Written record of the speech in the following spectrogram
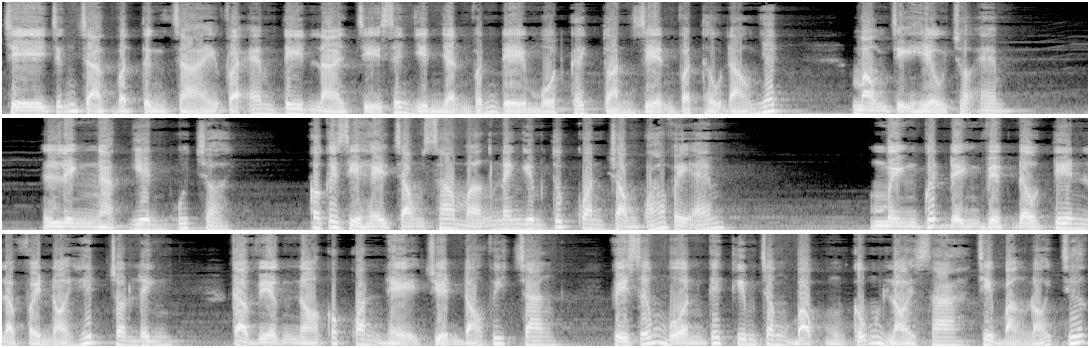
Chị chứng chạc và từng trải Và em tin là chị sẽ nhìn nhận vấn đề một cách toàn diện và thấu đáo nhất. Mong chị hiểu cho em. Linh ngạc nhiên, Úi trời, Có cái gì hề trọng sao mà nay nghiêm túc quan trọng quá vậy em? Mình quyết định việc đầu tiên là phải nói hết cho Linh. Cả việc nó có quan hệ chuyện đó với Trang, Vì sớm muộn cái kim trong bọc cũng lòi ra, Chỉ bằng nói trước.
